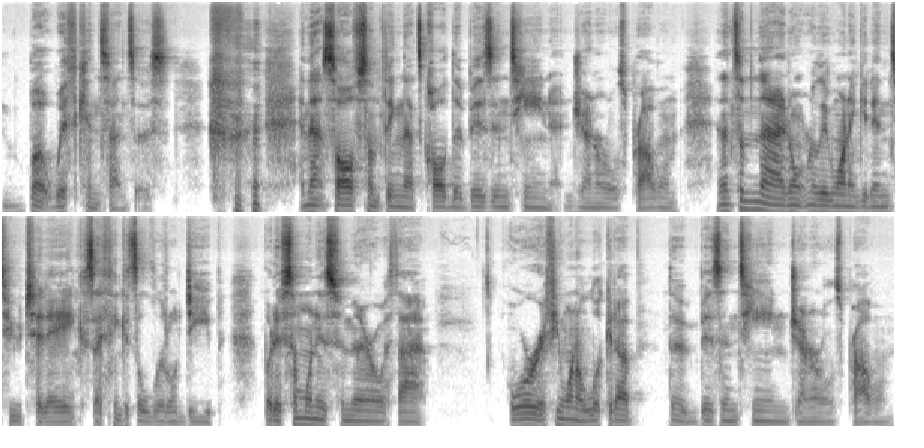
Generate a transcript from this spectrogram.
but with consensus. and that solves something that's called the Byzantine generals problem. And that's something that I don't really want to get into today because I think it's a little deep. But if someone is familiar with that, or if you want to look it up, the Byzantine generals problem,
